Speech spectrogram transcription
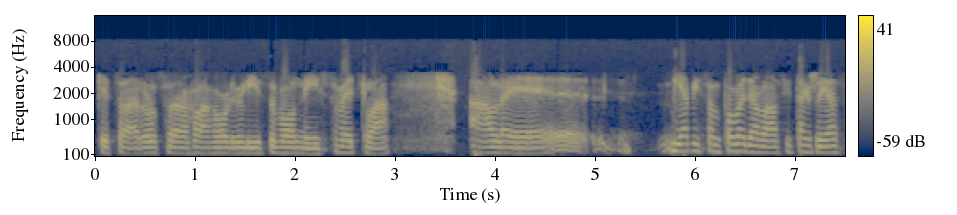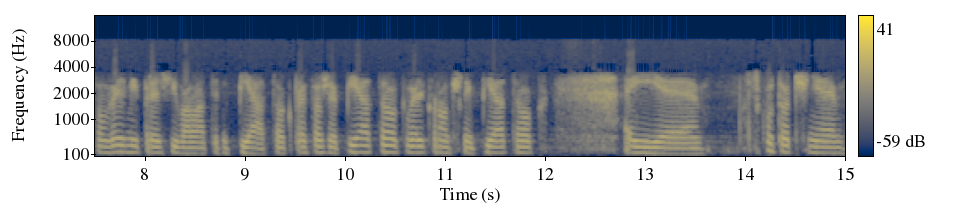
keď sa rozhlaholili zvony, svetla, ale ja by som povedala asi tak, že ja som veľmi prežívala ten piatok, pretože piatok, veľkonočný piatok je skutočne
